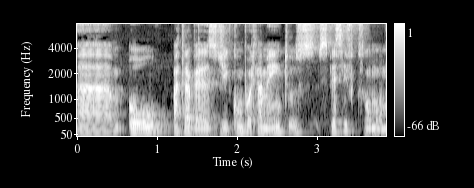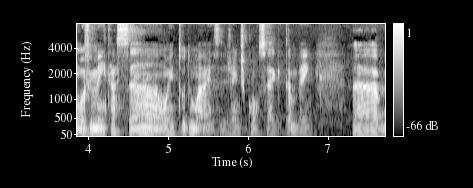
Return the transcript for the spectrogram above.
uh, ou através de comportamentos específicos, como movimentação e tudo mais. A gente consegue também uh,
